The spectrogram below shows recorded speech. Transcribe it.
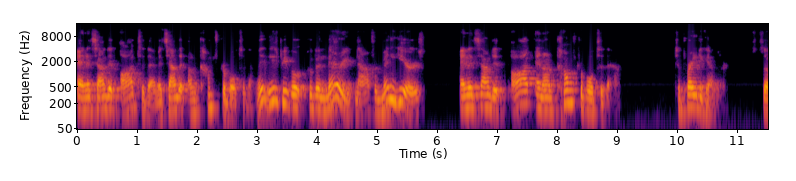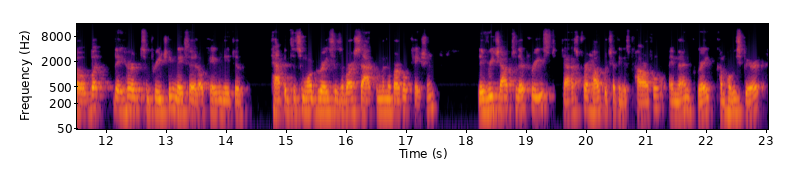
And it sounded odd to them. It sounded uncomfortable to them. These people who've been married now for many years, and it sounded odd and uncomfortable to them to pray together. So, but they heard some preaching. They said, okay, we need to tap into some more graces of our sacrament, of our vocation. They've reached out to their priest to ask for help, which I think is powerful. Amen. Great. Come, Holy Spirit.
